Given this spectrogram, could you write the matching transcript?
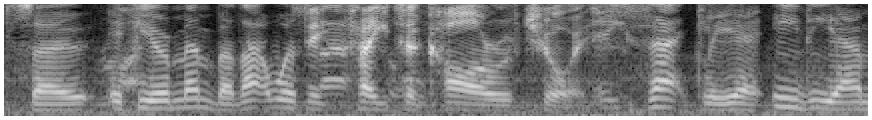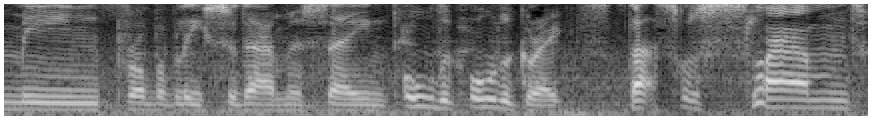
So if you remember, that was Dictator sort car of choice. Exactly, yeah. Idi Amin, probably Saddam Hussein, all the all the greats. That sort of slammed,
